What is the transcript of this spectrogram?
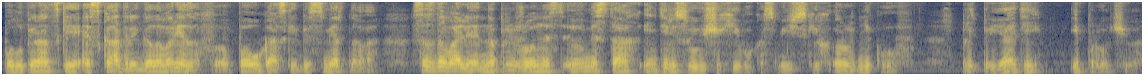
Полупиратские эскадры головорезов по указке Бессмертного создавали напряженность в местах интересующих его космических рудников, предприятий и прочего.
